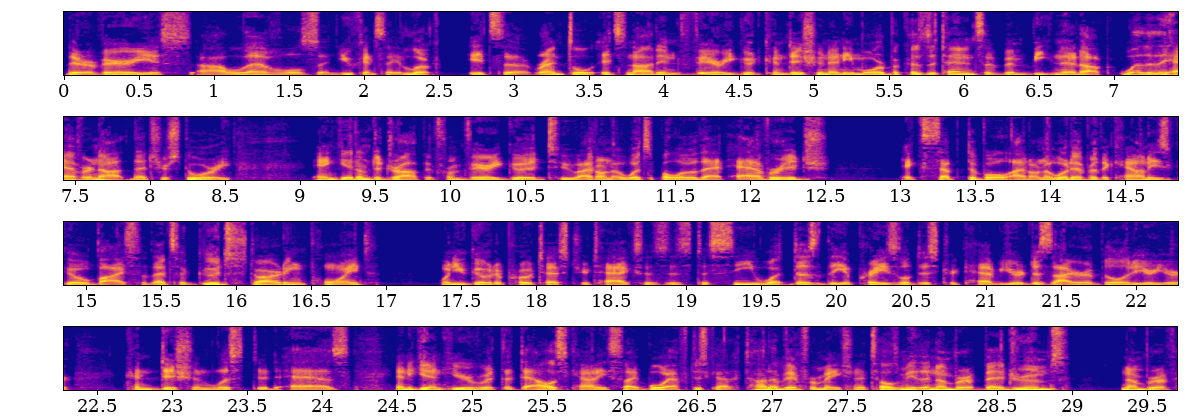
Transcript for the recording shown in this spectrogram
there are various uh, levels, and you can say, look, it's a rental. It's not in very good condition anymore because the tenants have been beating it up. Whether they have or not, that's your story. And get them to drop it from very good to, I don't know, what's below that average, acceptable, I don't know, whatever the counties go by. So that's a good starting point when you go to protest your taxes is to see what does the appraisal district have your desirability or your condition listed as. And again, here with the Dallas County site, boy, I've just got a ton of information. It tells me the number of bedrooms, number of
